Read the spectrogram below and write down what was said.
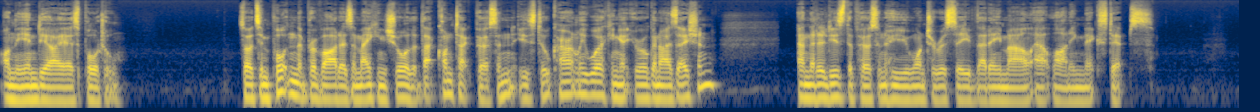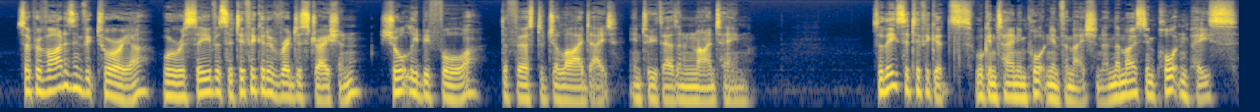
on the NDIS portal. So it's important that providers are making sure that that contact person is still currently working at your organisation and that it is the person who you want to receive that email outlining next steps. So providers in Victoria will receive a certificate of registration shortly before the 1st of July date in 2019. So these certificates will contain important information, and the most important piece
